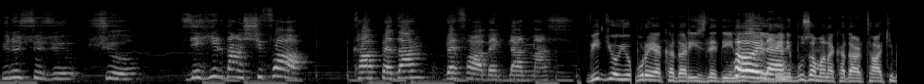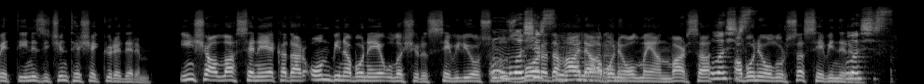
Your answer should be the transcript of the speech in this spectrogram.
Günün sözü şu. Zehirden şifa, kahpeden vefa beklenmez. Videoyu buraya kadar izlediğiniz Öyle. ve beni bu zamana kadar takip ettiğiniz için teşekkür ederim. İnşallah seneye kadar 10.000 aboneye ulaşırız. Seviliyorsunuz. Oğlum, bu ulaşırsın arada hala abone olmayan varsa Ulaşırsın. abone olursa sevinirim. Ulaşırsın.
